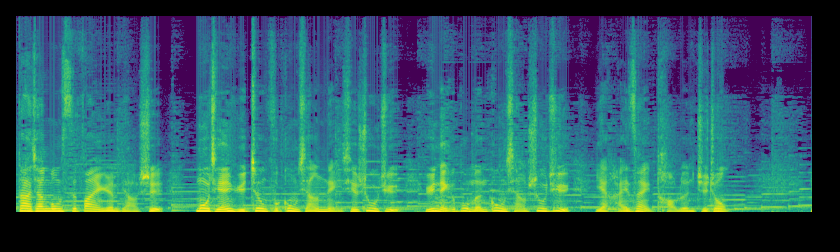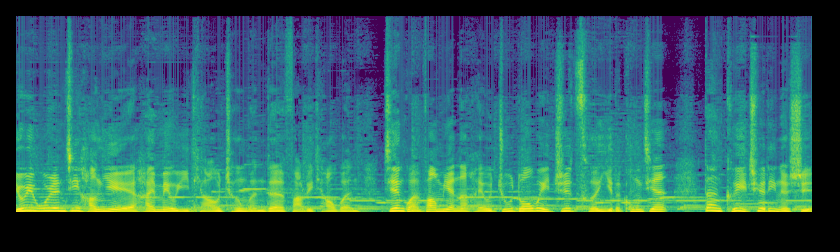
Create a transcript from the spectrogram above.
大疆公司发言人表示，目前与政府共享哪些数据，与哪个部门共享数据，也还在讨论之中。由于无人机行业还没有一条成文的法律条文，监管方面呢还有诸多未知存疑的空间。但可以确定的是，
